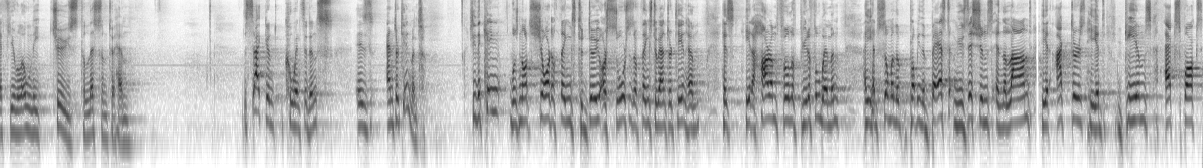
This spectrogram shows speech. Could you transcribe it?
if you will only choose to listen to Him. The second coincidence is entertainment. See, the king was not short of things to do or sources of things to entertain him. His, he had a harem full of beautiful women, he had some of the probably the best musicians in the land. He had actors, he had games, Xbox,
